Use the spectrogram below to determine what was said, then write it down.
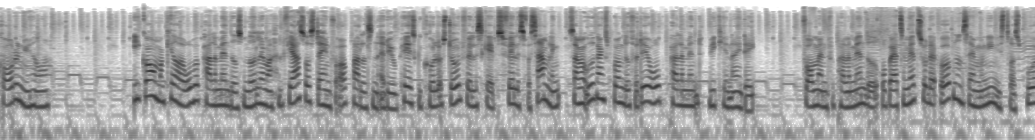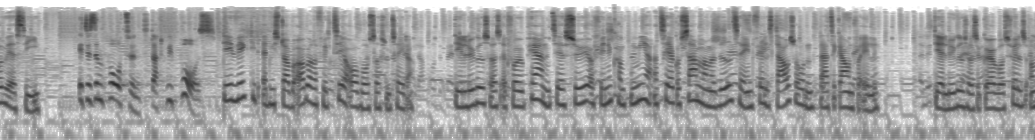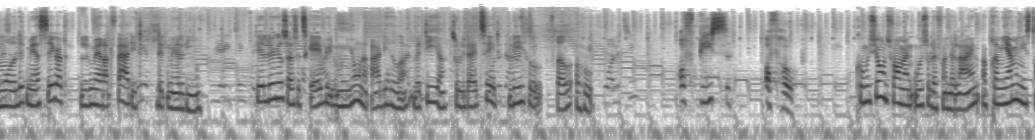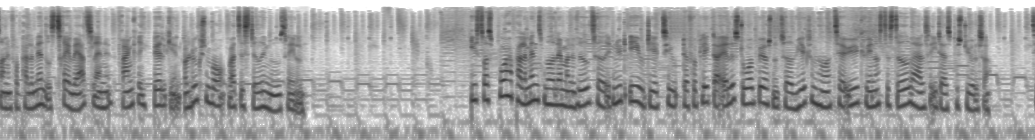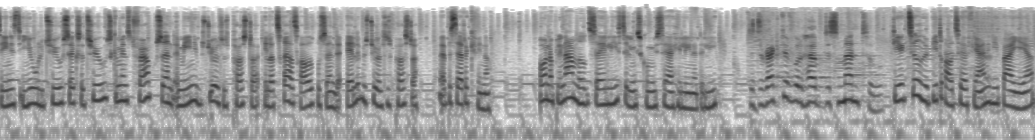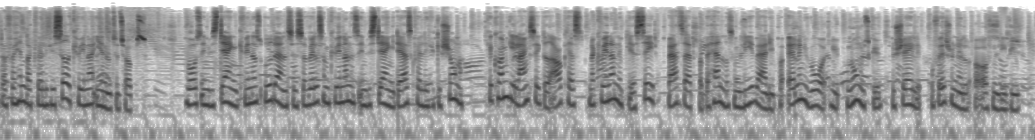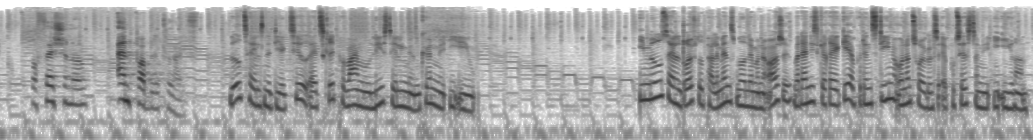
korte nyheder. I går markerede Europaparlamentets medlemmer 70-årsdagen for oprettelsen af det europæiske kul- og stålfællesskabs fælles forsamling, som er udgangspunktet for det Europaparlament, vi kender i dag. Formanden for parlamentet, Roberta Metsola, åbnede ceremonien i Strasbourg ved at sige, It is important that we pause. Det er vigtigt, at vi stopper op og reflekterer over vores resultater. Det er lykkedes os at få europæerne til at søge og finde kompromiser og til at gå sammen om at vedtage en fælles dagsorden, der er til gavn for alle. Det er lykkedes os at gøre vores fælles område lidt mere sikkert, lidt mere retfærdigt, lidt mere lige. Det er lykkedes os at skabe en union af rettigheder, værdier, solidaritet, lighed, fred og håb. Of peace, of hope. Kommissionsformand Ursula von der Leyen og premierministerne fra parlamentets tre værtslande, Frankrig, Belgien og Luxembourg, var til stede i mødesalen. I Strasbourg har parlamentsmedlemmerne vedtaget et nyt EU-direktiv, der forpligter alle store børsnoterede virksomheder til at øge kvinders tilstedeværelse i deres bestyrelser. Senest i juli 2026 skal mindst 40 procent af menige bestyrelsesposter eller 33 procent af alle bestyrelsesposter være besat af kvinder. Under plenarmødet sagde ligestillingskommissær Helena Dali, The directive will help dismantle Direktivet vil bidrage til at fjerne de barriere, der forhindrer kvalificerede kvinder i at nå til tops. Vores investering i kvinders uddannelse, såvel som kvindernes investering i deres kvalifikationer, kan kun give langsigtet afkast, når kvinderne bliver set, værdsat og behandlet som ligeværdige på alle niveauer i økonomiske, sociale, professionelle og offentlige liv. professional and public life. Vedtagelsen af direktivet er et skridt på vejen mod ligestilling mellem kønnene i EU. I mødesalen drøftede parlamentsmedlemmerne også, hvordan de skal reagere på den stigende undertrykkelse af protesterne i Iran.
